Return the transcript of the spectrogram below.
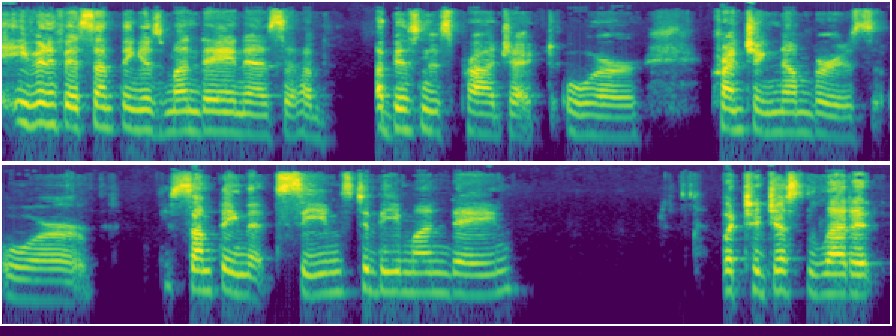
even if it's something as mundane as a, a business project or crunching numbers or something that seems to be mundane, but to just let it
